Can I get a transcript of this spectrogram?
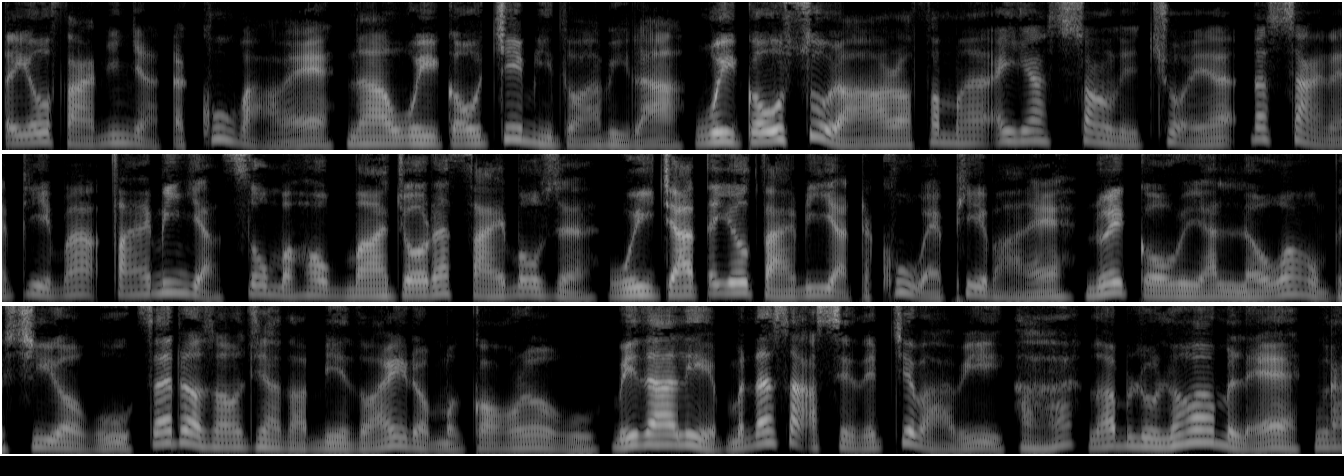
တရုပ်စာပညာတစ်ခုပါပဲငါဝေကောကြည့်မိသွားပြီလားဝေကောဆိုတာကတော့ဖမန်အရာဆောင်လေချွတ်ရဲ့သက်ဆိုင်တဲ့ပြေမဖိုင်ပညာစုံမဟုတ်မာကျော်တဲ့ဆိုင်ပုံစံဝေကြတရုပ်ဆိုင်ပညာတစ်ခုပဲဖြစ်ပါတယ်နှွဲ့ကောတွေကလုံးဝမရှိတော့ဘူးစက်တော်ဆောင်ကြတာမြင်သွားရင်တော့မကောင်းတော့ဘူးမိသားလေးမနှက်စအစင်လေးဖြစ်ပါပြီဟာငါဘယ်လိုလုပ်ရမလဲငါ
